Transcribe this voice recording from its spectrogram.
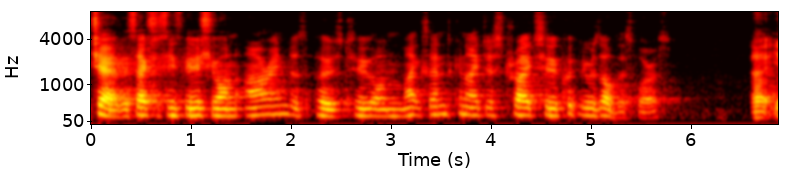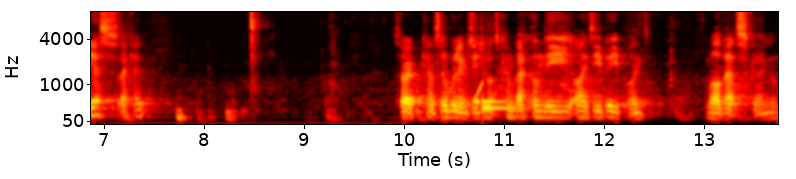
Chair, this actually seems to be an issue on our end as opposed to on Mike's end. Can I just try to quickly resolve this for us? Uh, yes, okay. Sorry, Councillor Williams, did you want to come back on the IDB point while that's going on?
